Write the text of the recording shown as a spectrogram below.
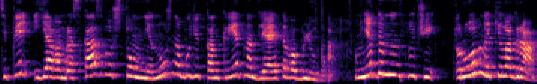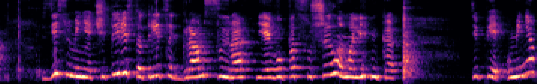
теперь я вам рассказываю, что мне нужно будет конкретно для этого блюда. У меня в данном случае ровно килограмм. Здесь у меня 430 грамм сыра. Я его подсушила маленько. Теперь у меня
